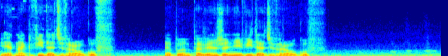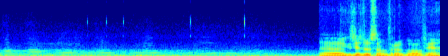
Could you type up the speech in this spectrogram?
jednak widać wrogów. Ja byłem pewien, że nie widać wrogów. E, gdzie tu są wrogowie?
